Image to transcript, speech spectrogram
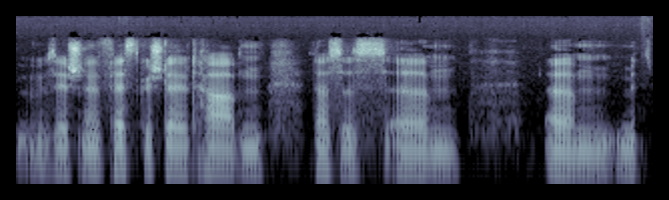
äh, sehr schnell festgestellt haben, dass es ähm, ähm, mit,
